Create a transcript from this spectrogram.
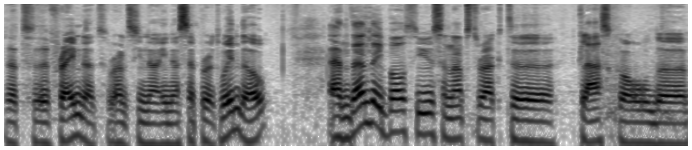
that uh, frame that runs in a, in a separate window. And then they both use an abstract uh, class called uh,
